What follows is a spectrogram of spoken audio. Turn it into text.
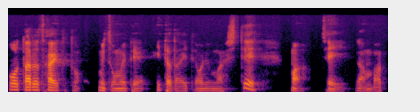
ポータルサイトと認めていただいておりまして、まあ、ぜひ頑張って、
